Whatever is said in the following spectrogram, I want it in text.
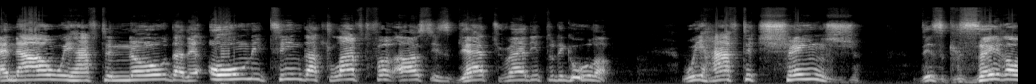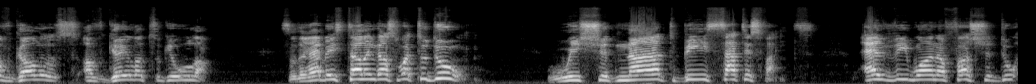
And now we have to know that the only thing that left for us is get ready to the Geula. We have to change this Gzeira of Golus, of Geula to Geula. So the Rebbe is telling us what to do. We should not be satisfied. Every one of us should do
